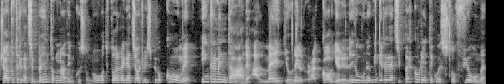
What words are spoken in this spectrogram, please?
Ciao a tutti ragazzi e bentornati in questo nuovo tutorial ragazzi, oggi vi spiego come incrementare al meglio nel raccogliere le rune, quindi ragazzi percorrete questo fiume,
